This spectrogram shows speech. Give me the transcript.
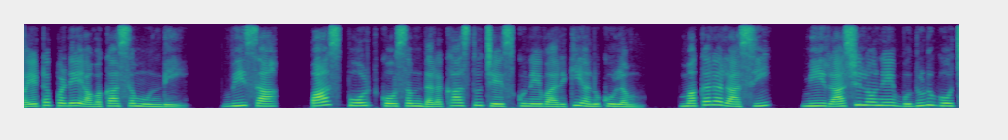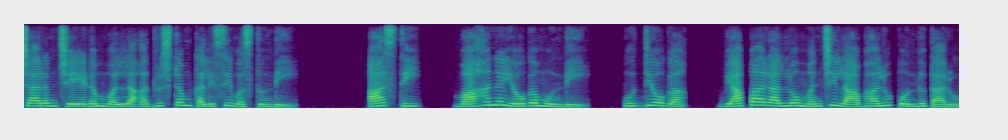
బయటపడే అవకాశం ఉంది. వీసా పాస్పోర్ట్ కోసం దరఖాస్తు చేసుకునేవారికి అనుకూలం. మకర రాశి మీ రాశిలోనే బుధుడు గోచారం చేయడం వల్ల అదృష్టం కలిసి వస్తుంది. ఆస్తి వాహన యోగం ఉంది. ఉద్యోగ వ్యాపారాల్లో మంచి లాభాలు పొందుతారు.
